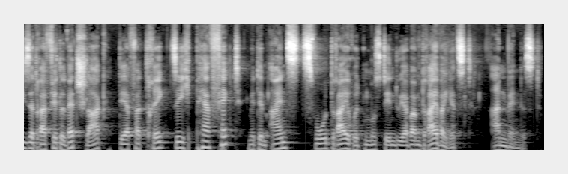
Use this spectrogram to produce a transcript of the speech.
dieser Dreiviertel-Wettschlag, der verträgt sich perfekt mit dem 1-2-3-Rhythmus, den du ja beim Driver jetzt anwendest.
